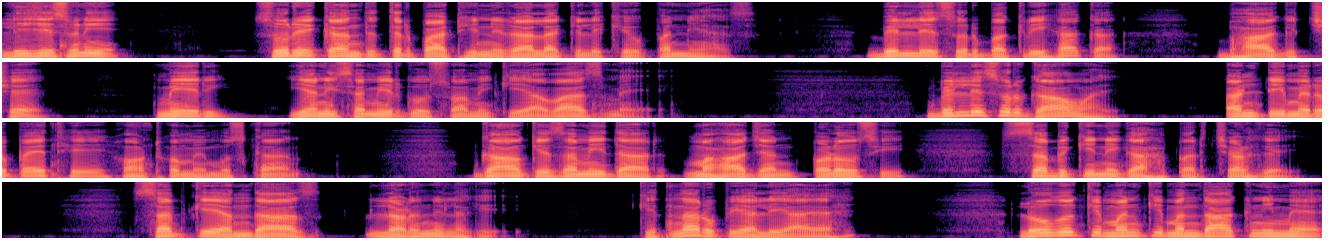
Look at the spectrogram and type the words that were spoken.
लीजिए सुनिए। सूर्यकांत त्रिपाठी निराला के लिखे उपन्यास। बिल्लेसुर बकरीहा का भाग छ। मेरी, यानी समीर गोस्वामी की आवाज़ में। बिल्लेसुर गाँव आए। अंटी में रुपए थे, होठों में मुस्कान। गाँव के जमींदार, महाजन, पड़ोसी सबकी निगाह पर चढ़ गए। सबके अंदाज लड़ने लगे। कितना रुपया ले आया है? लोगों के मन की मंदाकनी में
